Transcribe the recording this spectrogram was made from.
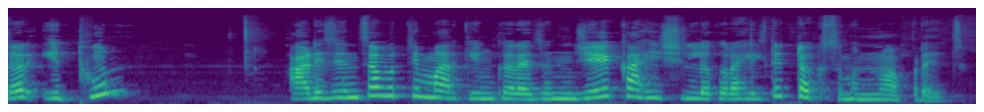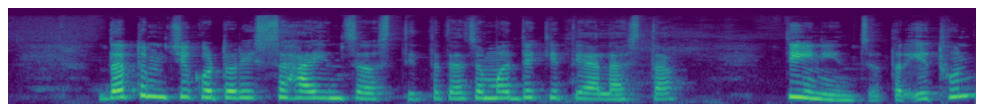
तर इथून अडीच इंचावरती मार्किंग करायचं आणि जे काही शिल्लक राहील ते टक्स म्हणून वापरायचं. जर तुमची कटोरी सहा इंच असती तर त्याचा मध्य किती आला असता? तीन इंच. तर इथून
